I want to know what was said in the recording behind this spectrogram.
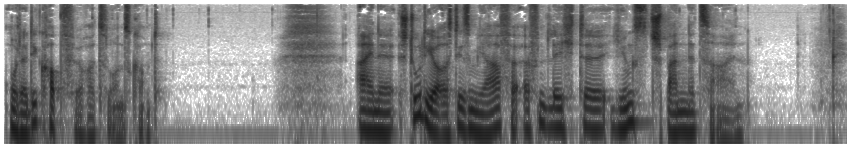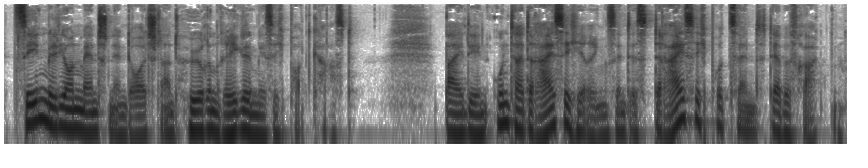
oder die Kopfhörer zu uns kommt. Eine Studie aus diesem Jahr veröffentlichte jüngst spannende Zahlen. Zehn Millionen Menschen in Deutschland hören regelmäßig Podcast. Bei den unter 30-Jährigen sind es 30 Prozent der Befragten.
